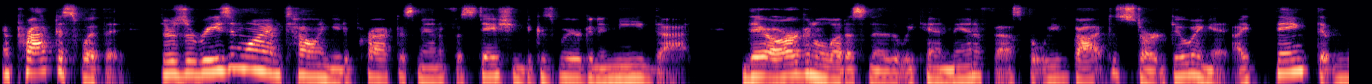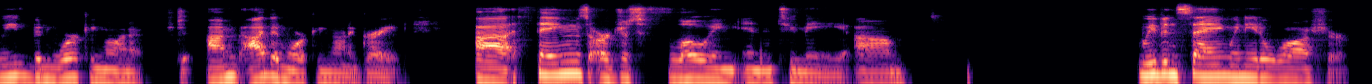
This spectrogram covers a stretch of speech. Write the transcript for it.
and practice with it. There's a reason why i'm telling you to practice manifestation because we're going to need that. They are going to let us know that we can manifest but we've got to start doing it. I think that we've been working on it. I'm i've been working on it great. Uh things are just flowing into me. Um we've been saying we need a washer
